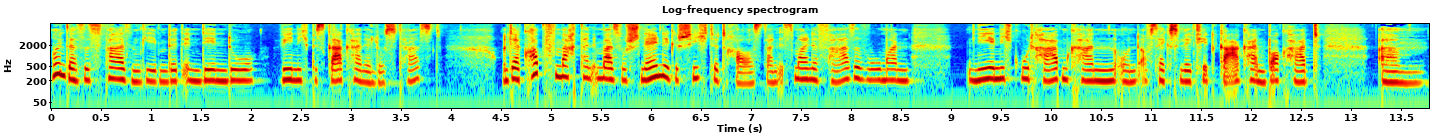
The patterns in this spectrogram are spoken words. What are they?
und dass es Phasen geben wird, in denen du wenig bis gar keine Lust hast. Und der Kopf macht dann immer so schnell eine Geschichte draus. Dann ist mal eine Phase, wo man Nähe nicht gut haben kann und auf Sexualität gar keinen Bock hat. Ähm,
